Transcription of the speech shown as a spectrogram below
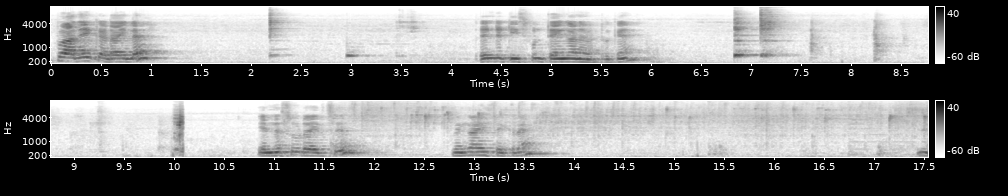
இப்போ அதே கடாயில் ரெண்டு டீஸ்பூன் தேங்காய் எண்ணெய் விட்டுருக்கேன். எண்ணெய் சூடாயிடுச்சு வெங்காயம் சேர்க்குறேன். இது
